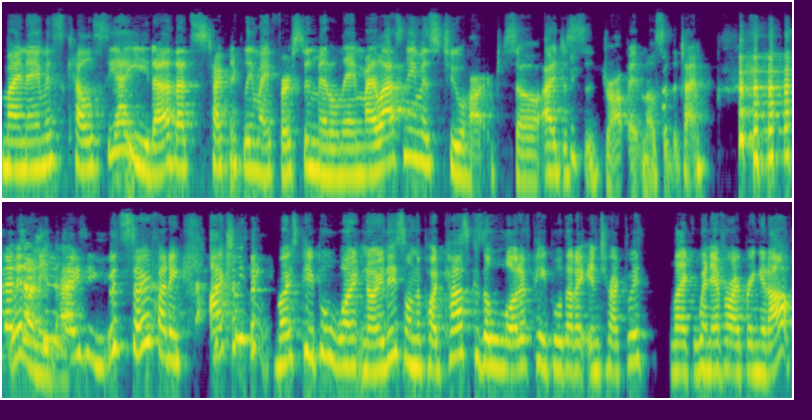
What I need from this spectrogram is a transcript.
My name is Kelsey Aida. That's technically my first and middle name. My last name is too hard, so I just drop it most of the time. we don't need that. Amazing. It's so funny. I actually think most people won't know this on the podcast because a lot of people that I interact with, like whenever I bring it up,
